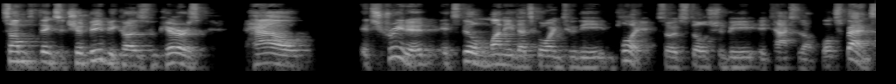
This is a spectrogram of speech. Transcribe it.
Some thinks it should be because who cares how it's treated? It's still money that's going to the employee, so it still should be a tax deductible expense,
